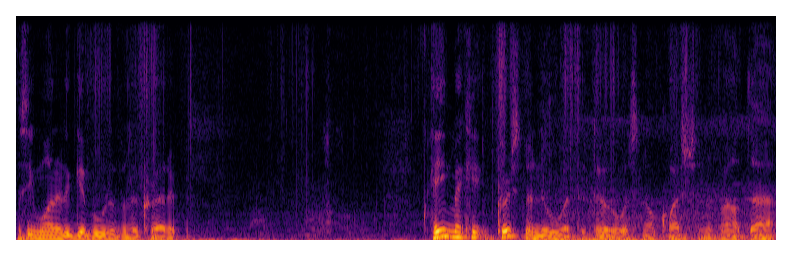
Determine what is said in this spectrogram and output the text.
is he wanted to give Uddhava the credit. He, he Krishna knew what to do, was no question about that.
